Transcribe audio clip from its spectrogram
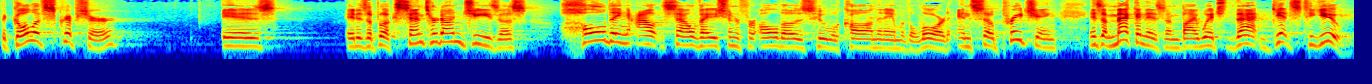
The goal of Scripture is it is a book centered on Jesus, holding out salvation for all those who will call on the name of the Lord. And so preaching is a mechanism by which that gets to you.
